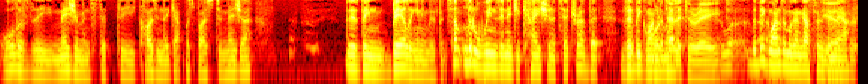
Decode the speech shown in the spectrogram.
all of the measurements that the Closing the Gap was supposed to measure there's been barely any movement. Some little wins in education, etc., but the big ones, Mortality rate. well, the big ones, and we're going to go through them now.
